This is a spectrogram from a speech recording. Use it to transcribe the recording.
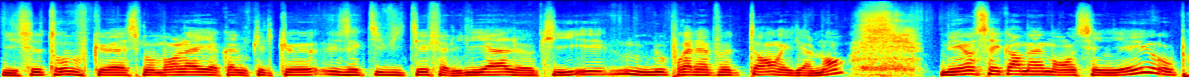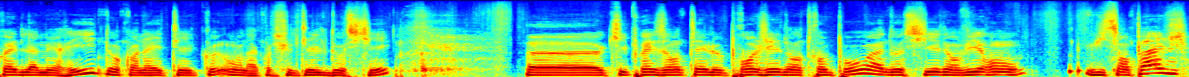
Il se trouve qu'à ce moment-là, il y a quand même quelques activités familiales qui nous prennent un peu de temps également. Mais on s'est quand même renseigné auprès de la mairie, donc on a, été, on a consulté le dossier euh, qui présentait le projet d'entrepôt, un dossier d'environ 800 pages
